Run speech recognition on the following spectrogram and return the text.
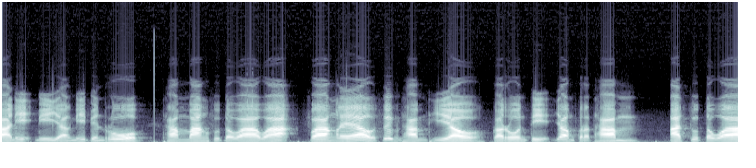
านิมีอย่างนี้เป็นรูปธรรมังสุตวาวะ ฟังแล้วซึ่งทำเทียวกรโรนติย่อมกระทำอัสุตวา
